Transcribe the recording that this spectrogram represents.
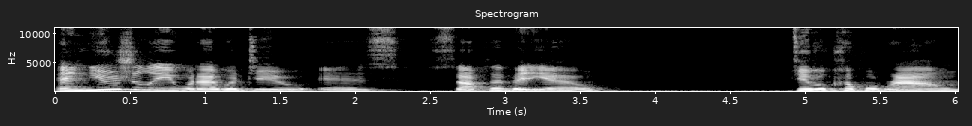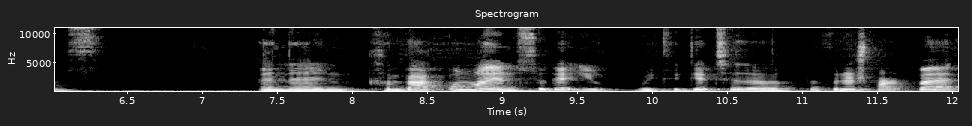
And usually what I would do is stop the video, do a couple rounds, and then come back on so that you we could get to the, the finished part. But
